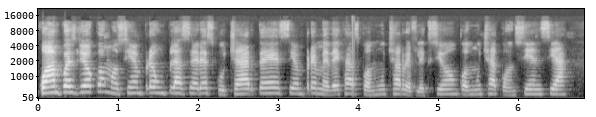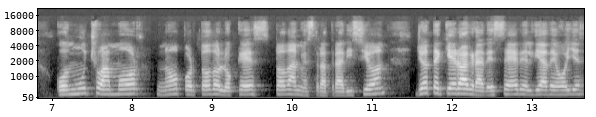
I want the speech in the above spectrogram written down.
Juan, pues yo como siempre un placer escucharte, siempre me dejas con mucha reflexión, con mucha conciencia, con mucho amor, ¿no? Por todo lo que es toda nuestra tradición. Yo te quiero agradecer el día de hoy.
